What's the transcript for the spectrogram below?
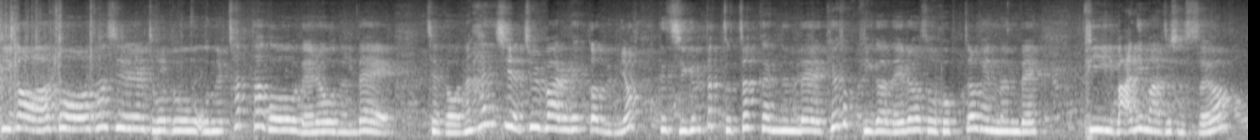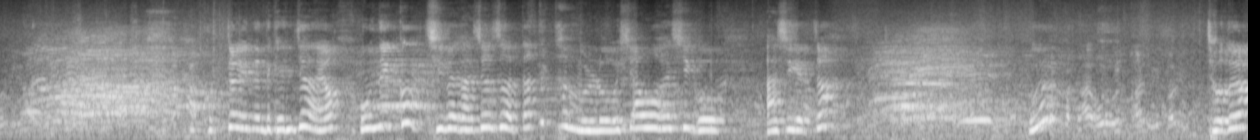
비가 와서 사실 저도 오늘 차 타고 내려오는데 제가 오늘 1시에 출발을 했거든요. 그 지금 딱 도착했는데 계속 비가 내려서 걱정했는데 비 많이 맞으셨어요? 걱정했는데 괜찮아요? 오늘 꼭 집에 가셔서 따뜻한 물로 샤워하시고 아시겠죠? 응? 저도요?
